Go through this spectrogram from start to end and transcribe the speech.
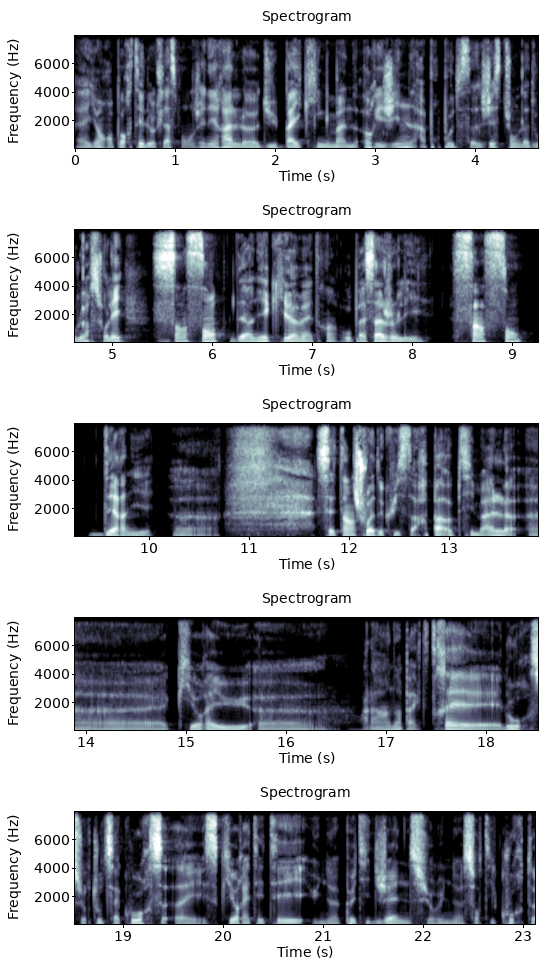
ayant remporté le classement général du Biking Man Origin à propos de sa gestion de la douleur sur les 500 derniers kilomètres. Hein. Au passage, les 500 derniers. Euh, c'est un choix de cuissard pas optimal euh, qui aurait eu euh, voilà, un impact très lourd sur toute sa course. Et ce qui aurait été une petite gêne sur une sortie courte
